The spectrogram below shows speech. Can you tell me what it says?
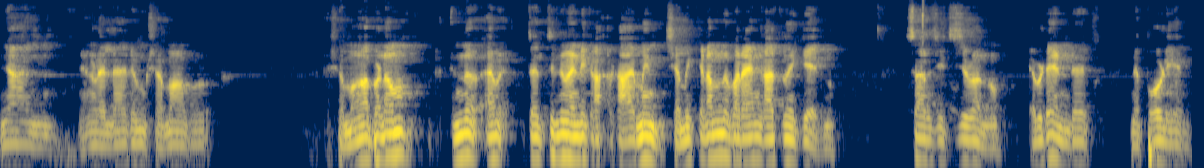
ഞാൻ ഞങ്ങളെല്ലാവരും ക്ഷമാ ക്ഷമാപണം എന്ന് വേണ്ടി ഐ മീൻ ക്ഷമിക്കണം എന്ന് പറയാൻ കാത്തു നിൽക്കുകയായിരുന്നു. സാർ ചിരിച്ചു വന്നു. എവിടെയുണ്ട് നെപ്പോളിയൻ?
